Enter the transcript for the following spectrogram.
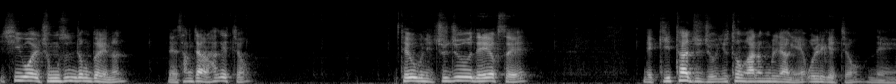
10월 중순 정도에는 네, 상장을 하겠죠. 대부분이 주주 내역서에 네, 기타 주주 유통 가능 물량에 올리겠죠. 네,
